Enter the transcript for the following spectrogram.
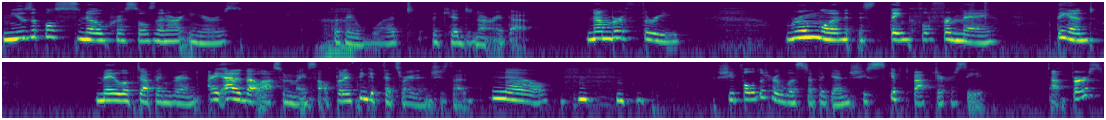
musical snow crystals in our ears. Okay, what? A kid did not write that. Number three. Room one is thankful for May. The end. May looked up and grinned. I added that last one myself, but I think it fits right in, she said. No. She folded her list up again. She skipped back to her seat. At first,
